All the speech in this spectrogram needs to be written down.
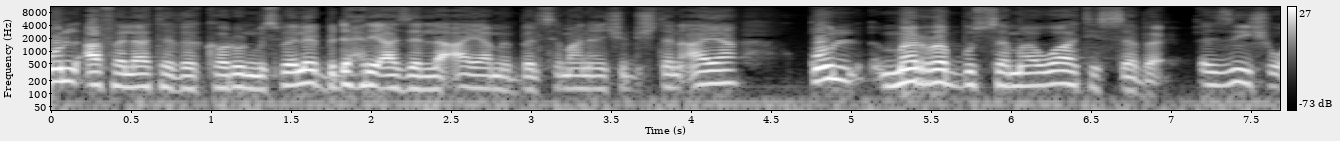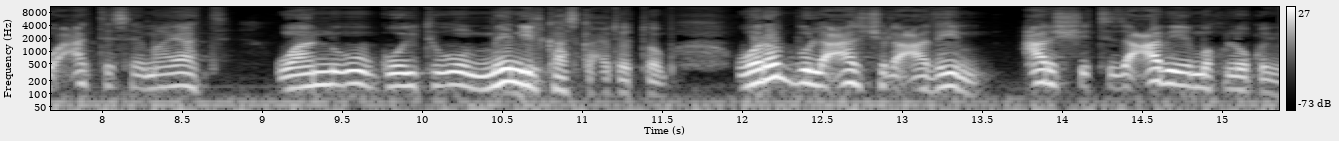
ቁል ኣፈላ ተዘከሩን ምስ በለ ብድሕሪኣ ዘላ ኣያ መበል 86ዱሽተ ኣያ ቁል መን ረቡ ሰማዋት ሰብዕ እዚ ሸውዓተ ሰማያት ዋንኡ ጎይትኡ መን ኢልካ ስክሕተቶም ወረቡ ዓርሽ ዓዚም ዓርሽ እቲ ዝዓበየ መክሉቅ እዩ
